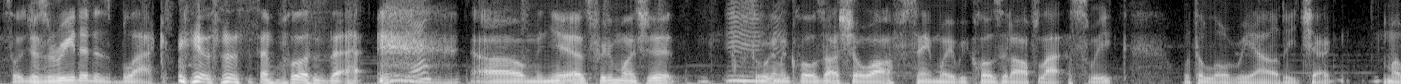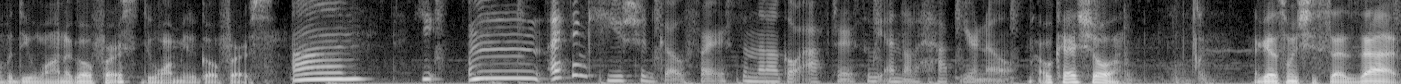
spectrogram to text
so just read it as black. it's as simple as that. Yeah. Um, and yeah, that's pretty much it. So we're gonna close our show off same way we closed it off last week with a little reality check. Muva, do you want to go first? Do you want me to go first? um, you, um, I think you should go first, and then I'll go after, so we end on a happier note. Okay, sure. I guess when she says that,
